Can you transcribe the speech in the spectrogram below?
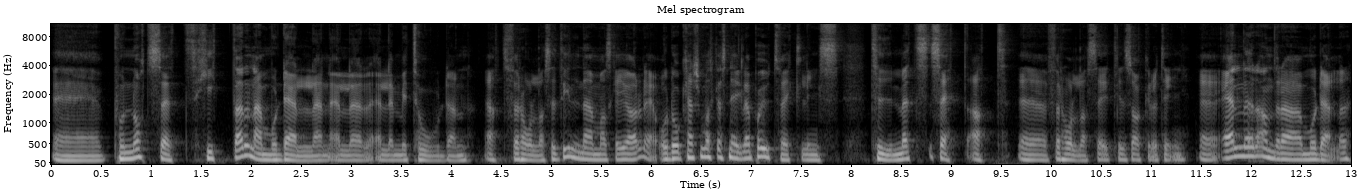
eh, på något sätt hitta den här modellen eller, eller metoden att förhålla sig till när man ska göra det. Och då kanske man ska snegla på utvecklingsteamets sätt att eh, förhålla sig till saker och ting. Eh, eller andra modeller.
